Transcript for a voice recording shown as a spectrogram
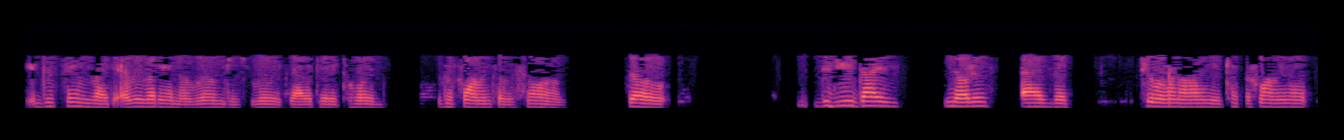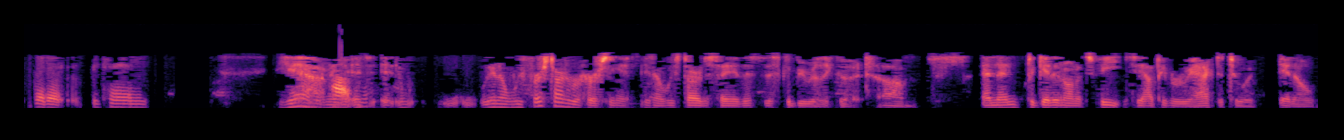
it just seemed like everybody in the room just really gravitated towards the performance of the song. So, did you guys notice as the tour went on and you kept performing it that it became? Yeah, I mean, it, it, you know, we first started rehearsing it. You know, we started to say this this could be really good. Um, and then to get it on its feet and see how people reacted to it, you know,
